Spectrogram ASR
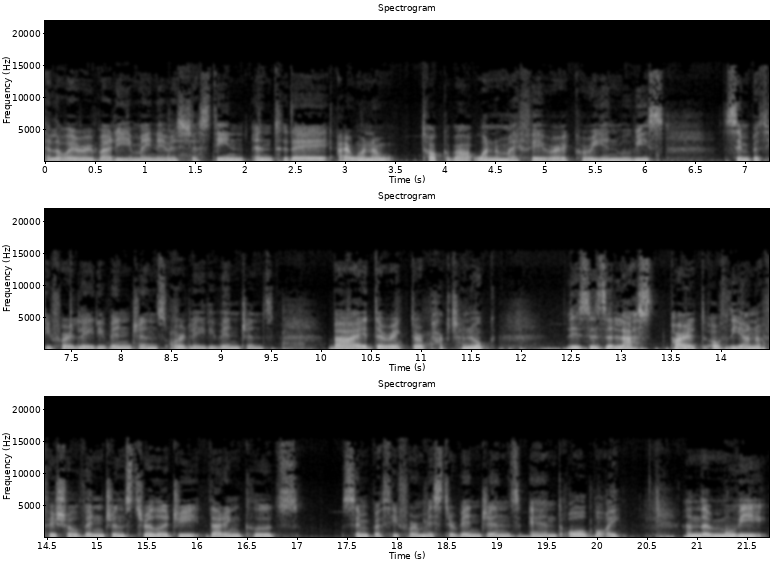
Hello, everybody. My name is Justine, and today I want to talk about one of my favorite Korean movies, Sympathy for Lady Vengeance or Lady Vengeance by director Park Chan-wook. This is the last part of the unofficial Vengeance trilogy that includes Sympathy for Mr. Vengeance and Oldboy. And the movie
